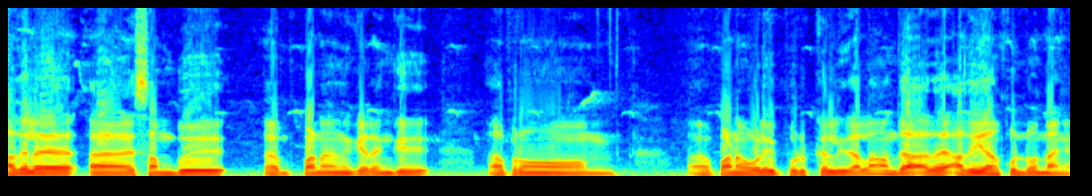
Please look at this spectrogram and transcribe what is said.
அதில் சம்பு பனங்கிழங்கு அப்புறம் பன ஓலை பொருட்கள் இதெல்லாம் வந்து அதை அதையும் கொண்டு வந்தாங்க.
